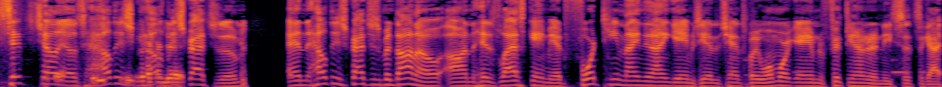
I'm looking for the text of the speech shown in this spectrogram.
sits Chelios healthy healthy scratches him and healthy scratches Modano on his last game. He had fourteen ninety nine games. He had a chance to play one more game to fifteen hundred, and he sits the guy.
